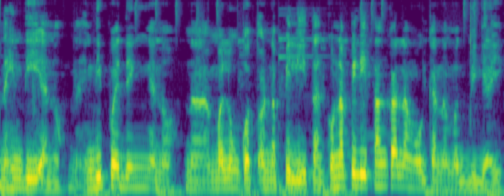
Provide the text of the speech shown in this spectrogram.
Na hindi ano, na hindi pwedeng ano na malungkot o napilitan. Kung napilitan ka lang, huwag ka na magbigay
